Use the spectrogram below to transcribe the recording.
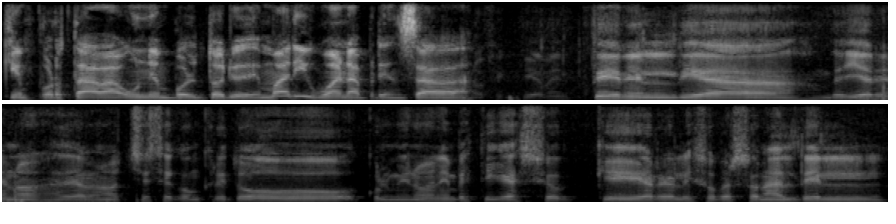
quien portaba un envoltorio de marihuana prensada. efectivamente, en el día de ayer, en horas de la noche, se concretó, culminó una investigación que realizó personal del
